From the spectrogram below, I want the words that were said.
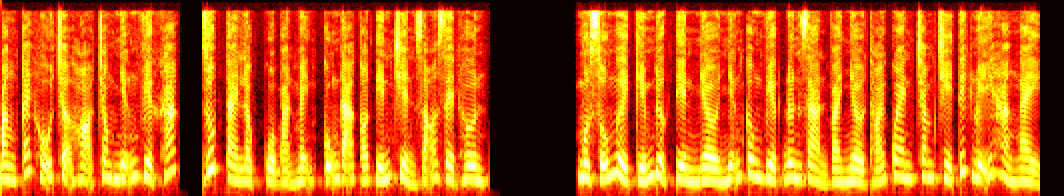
bằng cách hỗ trợ họ trong những việc khác, giúp tài lộc của bản mệnh cũng đã có tiến triển rõ rệt hơn. Một số người kiếm được tiền nhờ những công việc đơn giản và nhờ thói quen chăm chỉ tích lũy hàng ngày,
